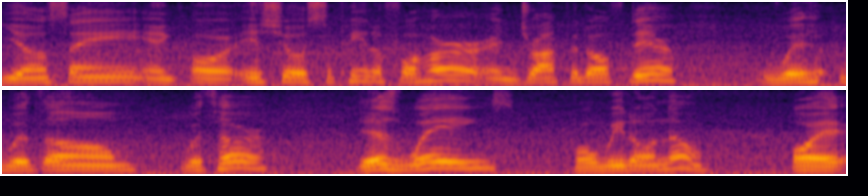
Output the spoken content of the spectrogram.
you know what I'm saying, and, or issue a subpoena for her and drop it off there with with um with her. There's ways, but we don't know. Or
